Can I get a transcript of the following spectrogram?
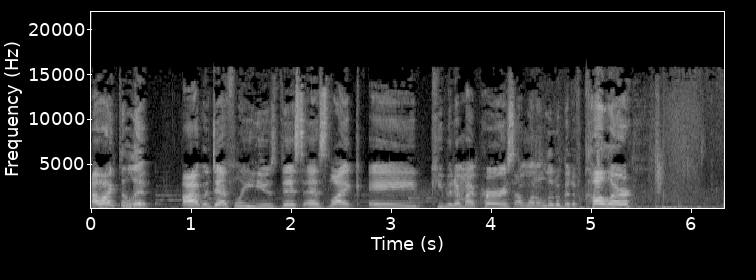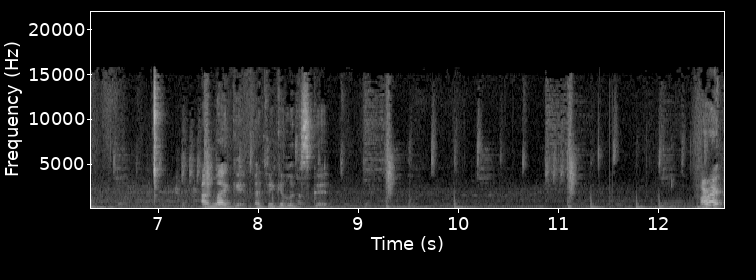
I like the lip. I would definitely use this as like a keep it in my purse. I want a little bit of color. I like it. I think it looks good. All right.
